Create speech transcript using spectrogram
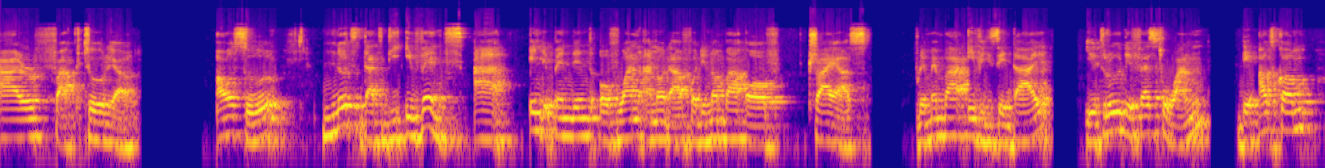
r factorial. Also, note that the events are independent of one another for the number of trials. Remember, if it is a die, you throw the first one, the outcome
